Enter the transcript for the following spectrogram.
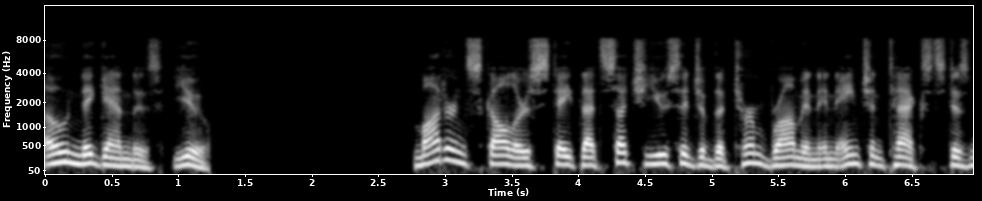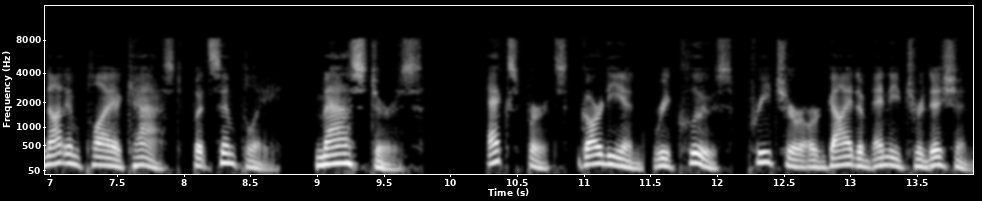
O Niganthas, you. Modern scholars state that such usage of the term Brahman in ancient texts does not imply a caste, but simply, masters, experts, guardian, recluse, preacher or guide of any tradition.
